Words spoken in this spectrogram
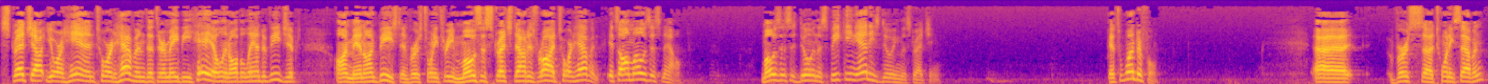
Stretch out your hand toward heaven that there may be hail in all the land of Egypt on man, on beast. In verse 23, Moses stretched out his rod toward heaven. It's all Moses now. Moses is doing the speaking and he's doing the stretching. It's wonderful. Uh, verse uh, 27.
